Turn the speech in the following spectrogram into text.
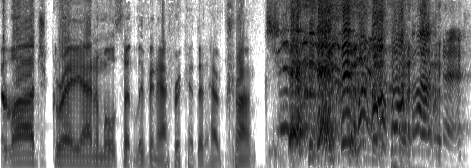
the large grey animals that live in Africa that have trunks.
